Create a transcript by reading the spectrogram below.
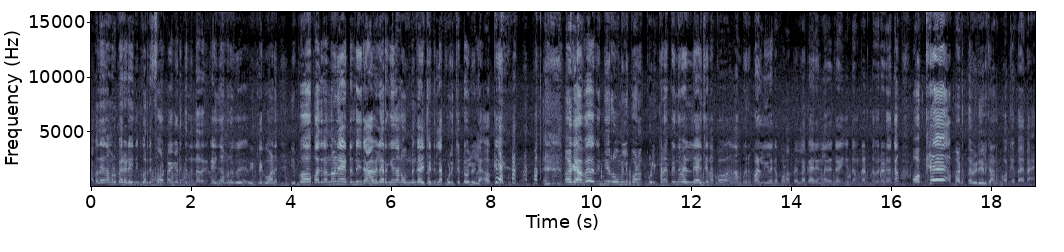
അപ്പൊ അതായത് നമ്മൾ പരിപാടി കുറച്ച് ഫോട്ടോ ഒക്കെ എടുക്കുന്നുണ്ട്. അതൊക്കെ കഴിഞ്ഞ് നമ്മൾ വീട്ടിലേക്ക് പോവാണ്. ഇപ്പൊ പതിനൊന്ന് മണി ആയിട്ടുണ്ട്. രാവിലെ ഇറങ്ങിയതാണ്. ഒന്നും കഴിച്ചിട്ടില്ല കുളിച്ചിട്ടോലും ഇല്ല. ഓക്കെ? ഓക്കെ അപ്പൊ ഇനി റൂമിൽ പോകണം കുളിക്കണം. ഇപ്പൊ ഇന്ന് വെള്ളിയാഴ്ചയാണ് അപ്പൊ നമ്മൊരു പള്ളിയിലൊക്കെ പോണം. അപ്പൊ എല്ലാ കാര്യങ്ങളൊക്കെ കഴിഞ്ഞിട്ട് നമുക്ക് അടുത്ത പരിപാടി വെക്കാം. ഓക്കെ അപ്പൊ അടുത്ത വീഡിയോയിൽ കാണാം. ഓക്കെ ബൈ ബൈ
